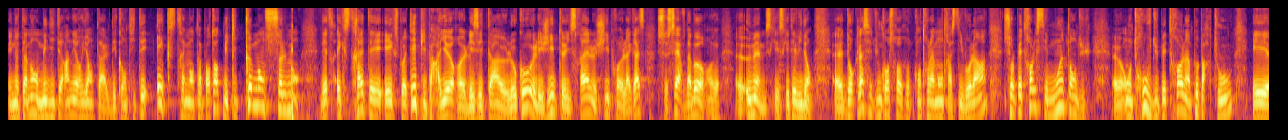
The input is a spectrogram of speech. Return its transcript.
et notamment en Méditerranée orientale, des quantités extrêmement importantes, mais qui commencent seulement d'être extraites et, exploitées. Puis par ailleurs, les États locaux, l'Égypte, Israël, Chypre, la Grèce, se servent d'abord eux-mêmes, ce, ce, qui est évident. donc là, c'est une course contre la montre à ce niveau-là. Sur le pétrole, c'est moins tendu. on trouve du pétrole un peu partout, et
